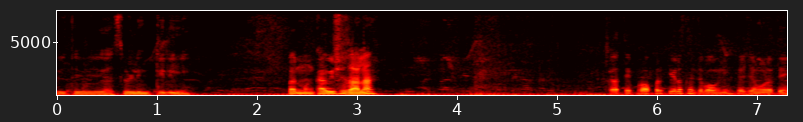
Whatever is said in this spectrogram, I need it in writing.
इथे गॅस वेल्डिंग केली. पण मग काय विषय झाला? का ते प्रॉपर केलंच नाही त्या भाऊनी? त्याच्यामुळे ते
